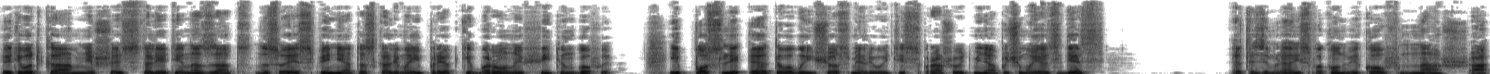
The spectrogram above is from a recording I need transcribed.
Эти вот камни шесть столетий назад на своей спине таскали мои предки, бароны Фитингофы. И после этого вы еще осмеливаетесь спрашивать меня, почему я здесь? Эта земля испокон веков наша,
